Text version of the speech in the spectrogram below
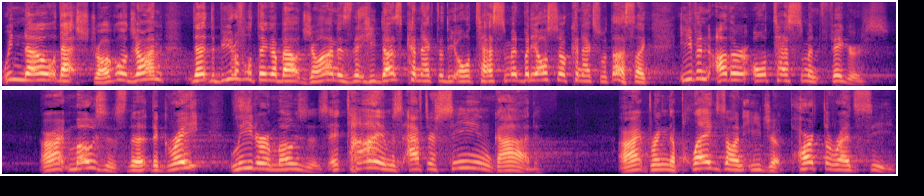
We know that struggle. John, the, the beautiful thing about John is that he does connect to the Old Testament, but he also connects with us. Like even other Old Testament figures, all right, Moses, the, the great leader Moses, at times after seeing God, all right, bring the plagues on Egypt, part the Red Sea,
